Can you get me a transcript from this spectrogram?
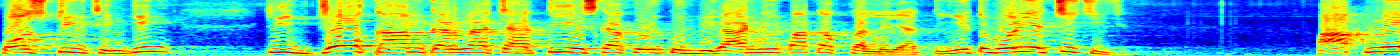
पॉजिटिव थिंकिंग कि जो काम करना चाहती है इसका कोई कुछ बिगाड़ नहीं पाता कर ले जाती है। ये तो बड़ी अच्छी चीज़ है। आपने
